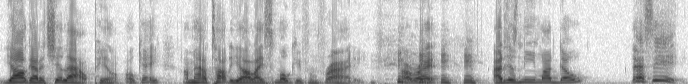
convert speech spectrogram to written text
Y'all got to chill out, pimp, okay? I'm to have to talk to y'all like Smokey from Friday. All right? I just need my dope. That's it.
